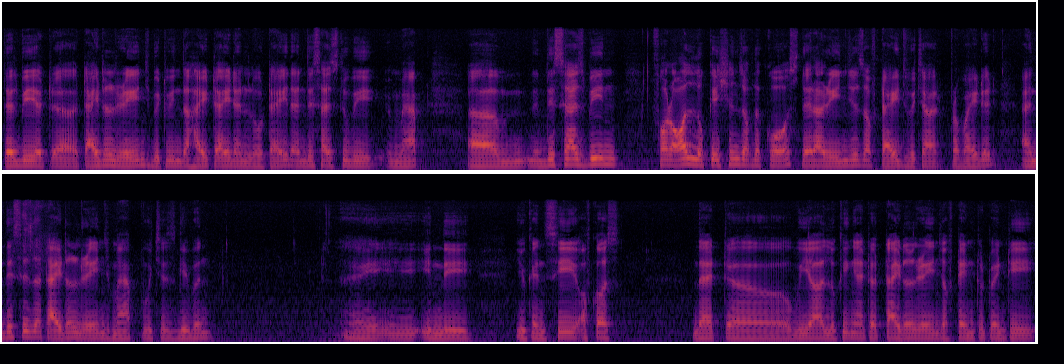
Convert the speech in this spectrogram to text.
there will be a uh, tidal range between the high tide and low tide and this has to be mapped. Um, this has been for all locations of the coast there are ranges of tides which are provided and this is a tidal range map which is given uh, in the you can see of course that uh, we are looking at a tidal range of 10 to 20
